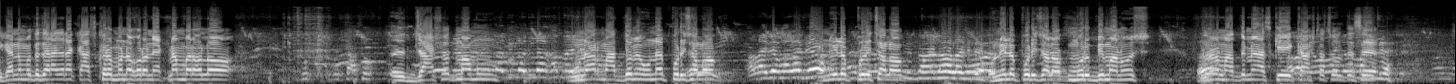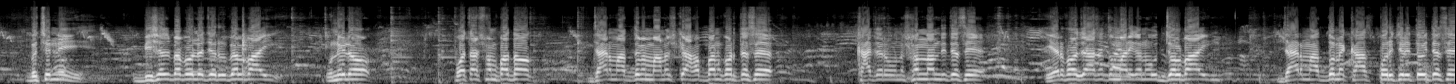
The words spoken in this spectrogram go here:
এখানের মধ্যে যারা যারা কাজ করে, মনে করেন এক নাম্বার হলো জাসদ মামু, উনার মাধ্যমে উনার পরিচালক, উনি পরিচালক উনি পরিচালক, মুরব্বী মানুষ। ওনার মাধ্যমে আজকে এই কাজটা চলতেছে। বুঝছেন নি? বিশেষভাবে হলো যে রুবেল ভাই, উনি হলো প্রচার সম্পাদক, যার মাধ্যমে মানুষকে আহ্বান করতেছে, কাজের অনুসন্ধান দিতেছে। এরপর যা আছে তোমার এখানে উজ্জ্বল ভাই, যার মাধ্যমে কাজ পরিচালিত হইতেছে।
